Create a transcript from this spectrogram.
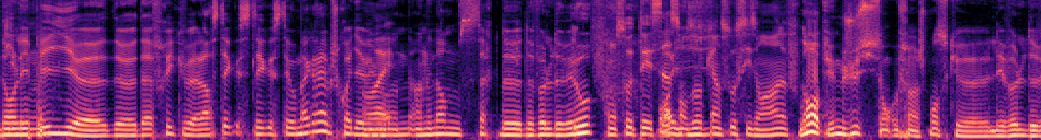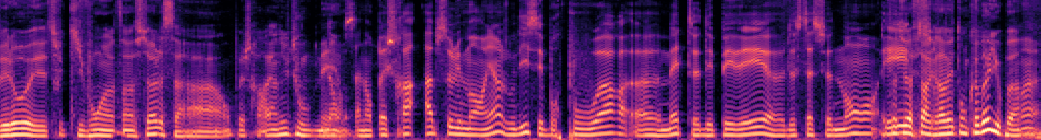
dans les, pays euh, d'Afrique, alors c'était- au Maghreb, je crois, il y avait un, un énorme cercle de, de vols de vélos. Ils feront sauter ça Ouais, sans ils- aucun souci. Ils en ont rien à foutre. Non, puis même juste, ils sont, enfin, je pense que les vols de vélos et les trucs qui vont à l'international, ça empêchera rien du tout. Mais non, bon. ça n'empêchera absolument rien. Je vous dis, c'est pour pouvoir euh, mettre des PV euh, de stationnement. Toi, et tu vas faire graver ton cobaye ou pas? Voilà.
